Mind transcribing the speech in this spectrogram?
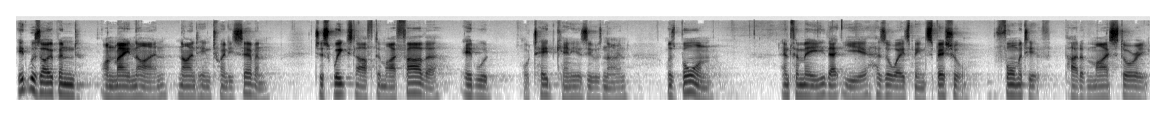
It was opened on May 9, 1927, just weeks after my father, Edward, or Ted Kenny as he was known, was born. And for me, that year has always been special, formative, part of my story.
